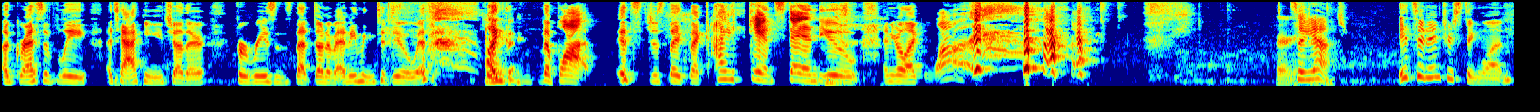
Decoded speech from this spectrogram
aggressively attacking each other for reasons that don't have anything to do with like the plot. It's just like like I can't stand you and you're like, "Why?" Very So, yeah. It's an interesting one.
